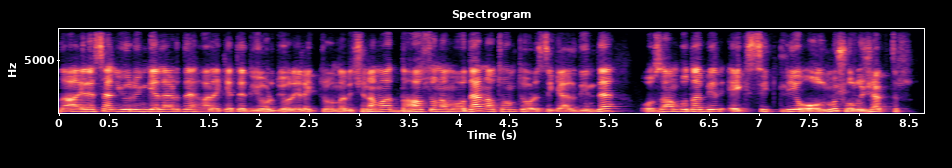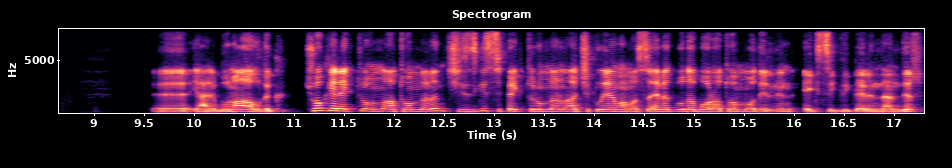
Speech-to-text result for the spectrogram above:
dairesel yörüngelerde hareket ediyor diyor elektronlar için ama daha sonra modern atom teorisi geldiğinde o zaman bu da bir eksikliği olmuş olacaktır. E, yani bunu aldık. Çok elektronlu atomların çizgi spektrumlarını açıklayamaması. Evet bu da Bohr atom modelinin eksikliklerindendir.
